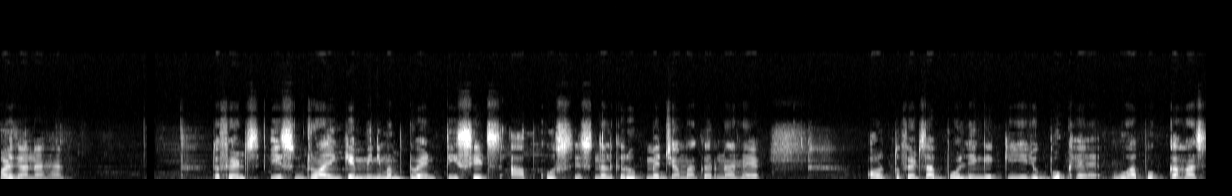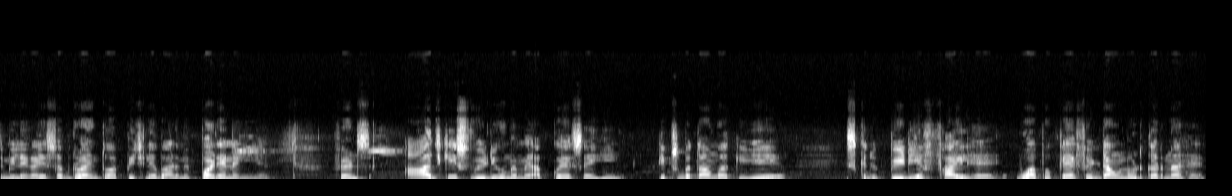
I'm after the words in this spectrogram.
पढ़ जाना है। तो फ्रेंड्स, इस ड्राइंग के मिनिमम 20 सीट्स आपको सीजनल के रूप में जमा करना है। और तो फ्रेंड्स, आप बोलेंगे कि ये जो बुक है, वो आपको कहाँ से मिलेगा? ये सब ड्राइंग तो आप पिछले बार में पढ़े नहीं हैं। फ्रेंड्स, आज की इस वीडियो में मैं आपको ऐसे ही टिप्स बताऊँगा कि ये, इसका जो पीडीएफ फ़ाइल है, वो आपको कैसे डाउनलोड करना है।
